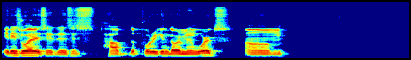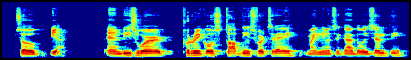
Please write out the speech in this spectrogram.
it is what it is. This is how the Puerto Rican government works. Um, so yeah, and these were Puerto Rico's top news for today. My name is Edgardo Vicente.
